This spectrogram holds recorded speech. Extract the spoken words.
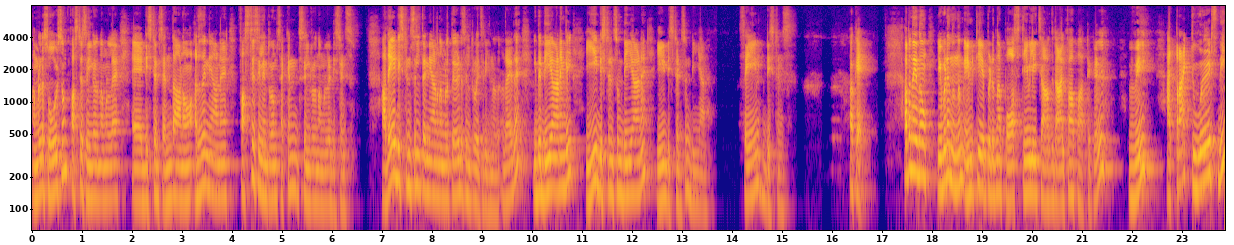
നമ്മളുടെ സോഴ്സും ഫസ്റ്റ് സിലിണ്ടറും നമ്മളുടെ ഡിസ്റ്റൻസ് എന്താണോ അത് തന്നെയാണ് ഫസ്റ്റ് സിലിണ്ടറും സെക്കൻഡ് സിലിണ്ടറും നമ്മളുടെ ഡിസ്റ്റൻസ് അതേ ഡിസ്റ്റൻസിൽ തന്നെയാണ് നമ്മൾ തേർഡ് സിലിണ്ടർ വെച്ചിരിക്കുന്നത്. അതായത് ഇത് ഡി ആണെങ്കിൽ ഈ ഡിസ്റ്റൻസും ഡി ആണ് ഈ ഡിസ്റ്റൻസും ഡി ആണ്. സെയിം ഡിസ്റ്റൻസ് ഓക്കെ അപ്പം എന്ത് ഇവിടെ നിന്നും എമിറ്റ് ചെയ്യപ്പെടുന്ന positively charged alpha particle will attract towards the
